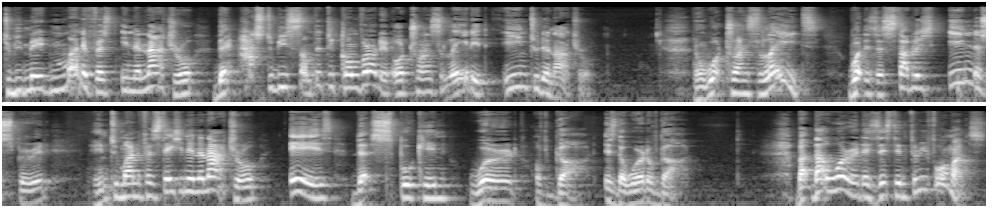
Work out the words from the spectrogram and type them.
to be made manifest in the natural, there has to be something to convert it or translate it into the natural. And what translates what is established in the spirit into manifestation in the natural is the spoken word of God, is the word of God. But that word exists in three formats.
